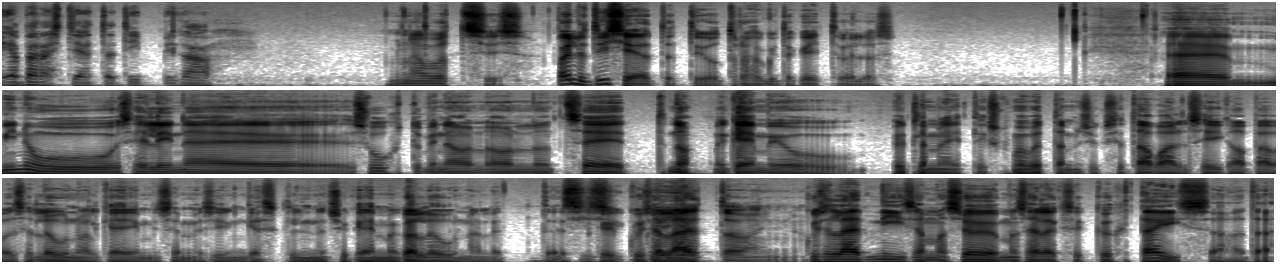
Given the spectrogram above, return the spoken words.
ja pärast ei jäta tippi ka. no vot siis, palju te ise jätate jootraha, kui te käite väljas? Äh, minu selline suhtumine on olnud see, et noh, me käime ju, ütleme näiteks, kui me võtame siukse tavalise igapäevase lõunal käimise, me siin kesklinnas ju käime ka lõunal, et siis kui sa lähed, kui sa lähed niisama sööma selleks, et kõht täis saada,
